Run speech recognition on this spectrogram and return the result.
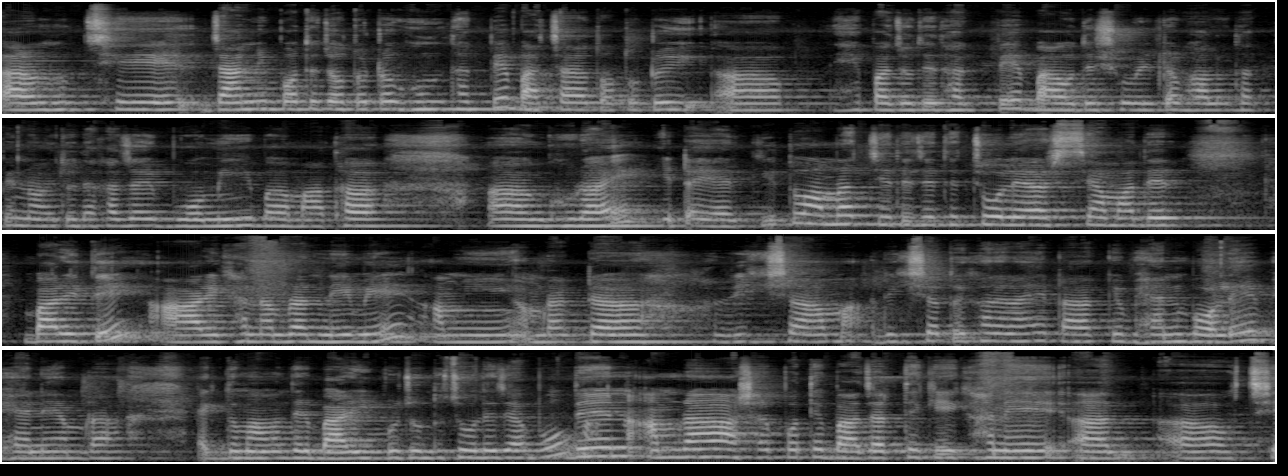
কারণ হচ্ছে জার্নি পথে যতটা ঘুম থাকবে, বাচ্চারা ততটাই হেফাজতে থাকবে বা ওদের শরীরটা ভালো থাকবে। নয়তো দেখা যায় বমি বা মাথা ঘুরায় এটাই আর কি। তো আমরা যেতে যেতে চলে আসছি আমাদের বাড়িতে। আর এখানে আমরা নেমে আমি, আমরা একটা রিক্সা রিক্সা তো এখানে নাই, এটাকে ভ্যান বলে। ভ্যানে আমরা একদম আমাদের বাড়ি পর্যন্ত চলে যাব। দেন আমরা আসার পথে বাজার থেকে এখানে হচ্ছে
